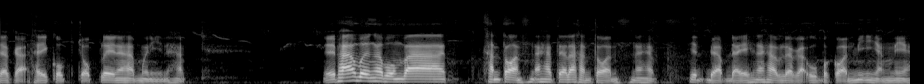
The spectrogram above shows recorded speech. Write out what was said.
แล้วก็ไถกบจบเลยนะครับมื้อนี้นะครับ เดี๋ยวพาเบิ่งครับผมว่าขั้นตอนนะครับ แต่ละขั้นตอนนะครับเฮ็ดแบบใดนะครับ แล้วก็อุปกรณ์มีอย่างเนี่ย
